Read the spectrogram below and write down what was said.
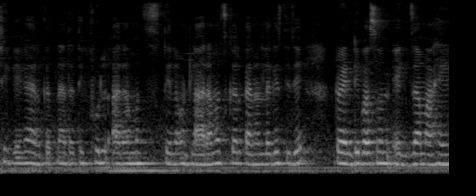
ठीक आहे काय हरकत नाही. आता ती फुल आरामच तिला म्हटलं आरामच कर. कारण लगेच तिचे ट्वेंटीपासून एक्झाम आहे.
